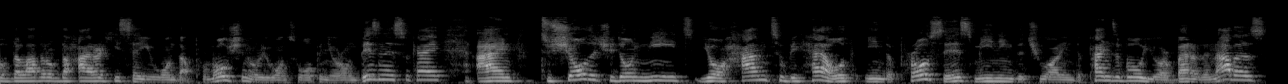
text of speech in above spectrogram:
of the ladder of the hierarchy say you want that promotion or you want to open your own business okay and to show that you don't need your hand to be held in the process meaning that you are independable you are better than others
